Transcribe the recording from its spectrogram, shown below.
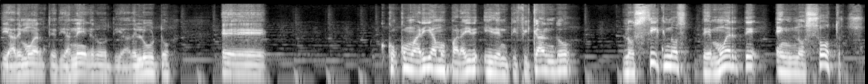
día de muerte, día negro, día de luto, ¿cómo haríamos para ir identificando los signos de muerte en nosotros?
